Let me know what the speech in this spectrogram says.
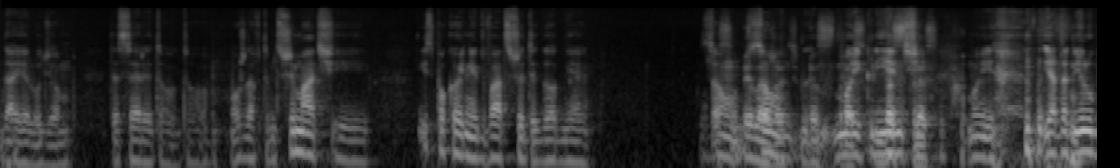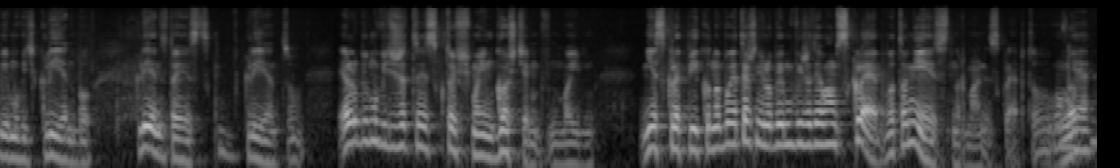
daję ludziom, te sery, to, to można w tym trzymać i, i spokojnie 2-3 tygodnie są, są bez moi klienci. Moi, ja tak nie lubię mówić klient, bo klient to jest klient. Ja lubię mówić, że to jest ktoś moim gościem w moim nie sklepiku, no bo ja też nie lubię mówić, że ja mam sklep, bo to nie jest normalny sklep. To No, mnie,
